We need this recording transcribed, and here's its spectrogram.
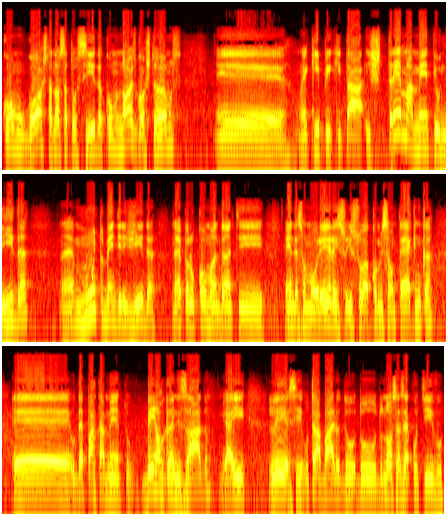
como gosta a nossa torcida, como nós gostamos. É uma equipe que está extremamente unida né, muito bem dirigida né, pelo comandante Anderson Moreira e, sua comissão técnica. É, o departamento bem organizado, e aí leia-se o trabalho do, do, do, nosso executivo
